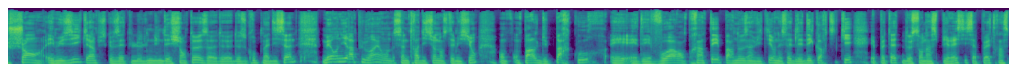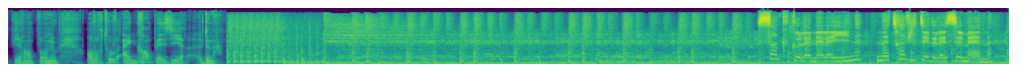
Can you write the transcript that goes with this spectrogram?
chant et musique, hein, puisque vous êtes l'une des de, ce groupe Madison. Mais on ira plus loin, c'est une tradition dans cette émission. On, parle du parcours et, des voix empruntées par nos invités. On essaie de les décortiquer et peut-être de s'en inspirer si ça peut être inspirant pour nous. On vous retrouve avec grand plaisir demain. Cinq colonnes notre invité de la semaine.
